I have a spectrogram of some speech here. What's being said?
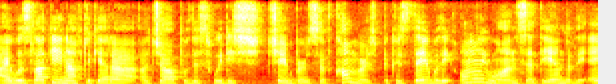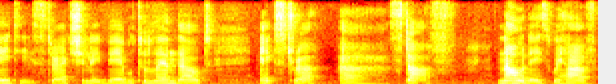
I was lucky enough to get a, a job with the Swedish Chambers of Commerce because they were the only ones at the end of the 80s to actually be able to lend out extra uh, staff. Nowadays, we have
